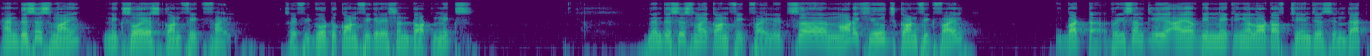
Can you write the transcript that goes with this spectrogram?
And this is my NixOS config file. So if you go to configuration.nix, then this is my config file. It's uh, not a huge config file, but uh, recently I have been making a lot of changes in that,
